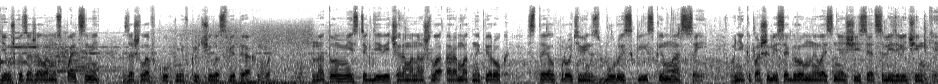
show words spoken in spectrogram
Девушка зажала нос пальцами, зашла в кухню, включила свет и ахнула. На том месте, где вечером она нашла ароматный пирог, стоял противень с бурой склизкой массой. В ней копошились огромные лоснящиеся от слизи личинки.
